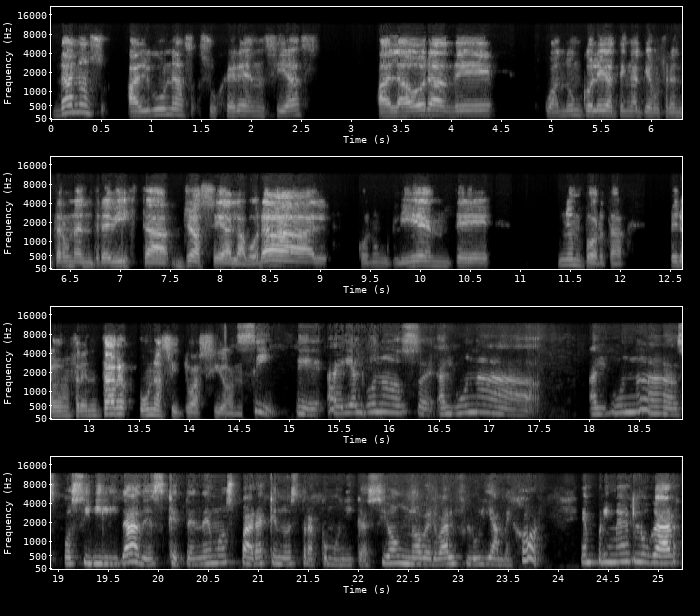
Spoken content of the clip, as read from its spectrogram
danos algunas sugerencias a la hora de cuando un colega tenga que enfrentar una entrevista, ya sea laboral, con un cliente, no importa, pero enfrentar una situación. Sí, eh, hay algunos, eh, alguna, algunas posibilidades que tenemos para que nuestra comunicación no verbal fluya mejor. En primer lugar,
